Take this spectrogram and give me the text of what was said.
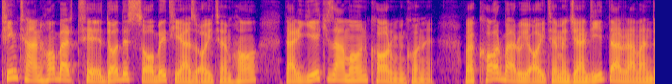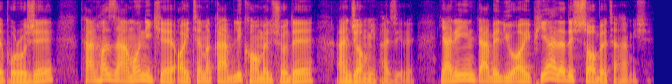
تیم تنها بر تعداد ثابتی از آیتم ها در یک زمان کار می‌کنه و کار بر روی آیتم جدید در روند پروژه تنها زمانی که آیتم قبلی کامل شده انجام میپذیره یعنی این WIP عددش ثابت همیشه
